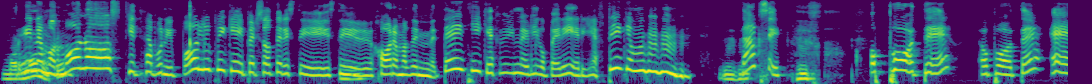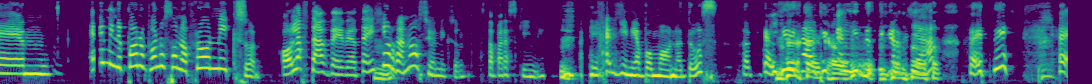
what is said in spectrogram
μορμόνος, είναι μορμόνος ε; γιατί θα πούν οι υπόλοιποι και οι περισσότεροι στη, στη χώρα μας δεν είναι τέτοιοι και είναι λίγο περίεργοι αυτοί και... Εντάξει. οπότε, οπότε ε, έμεινε πάνω πάνω στον αφρό Νίξον. Όλα αυτά βέβαια τα είχε οργανώσει ο Νίξον στα παρασκήνια. Είχαν γίνει από μόνα τους. Ότι καλείται στην καρδιά. Ε,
